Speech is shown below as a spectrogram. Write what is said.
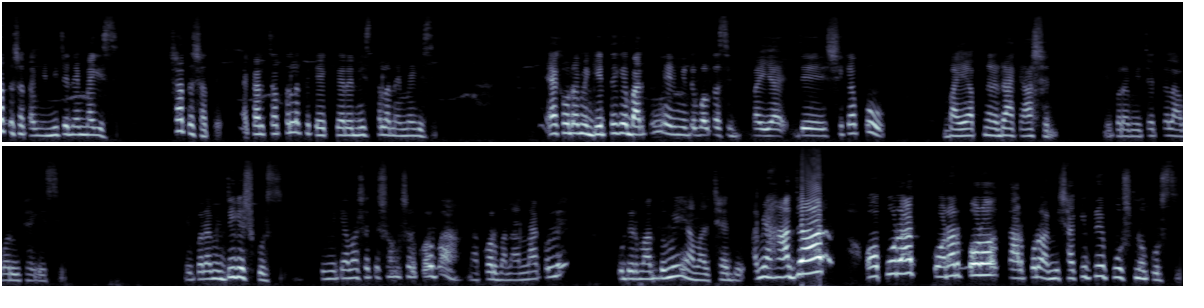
সাথে সাথে আমি নিচে নেমে গেছি। সাথে সাথে একার চারতলা থেকে একেবারে নিচতলা নেমে গেছি। এখন আমি গেট থেকে বাড়িতে এর মধ্যে বলতেছি, ভাইয়া, যে শিকাপু, ভাই আপনারা ডাকে আসেন। এরপর আমি চারতলা আবার উঠে গেছি। এরপর আমি জিজ্ঞেস করছি, তুমি কি আমার সাথে সংসার করবা? না করবা না না করলে কোর্টের মাধ্যমেই আমার ছেদু। আমি হাজার অপরাধ করার পর তারপর আমি সাকিবরে প্রশ্ন করছি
